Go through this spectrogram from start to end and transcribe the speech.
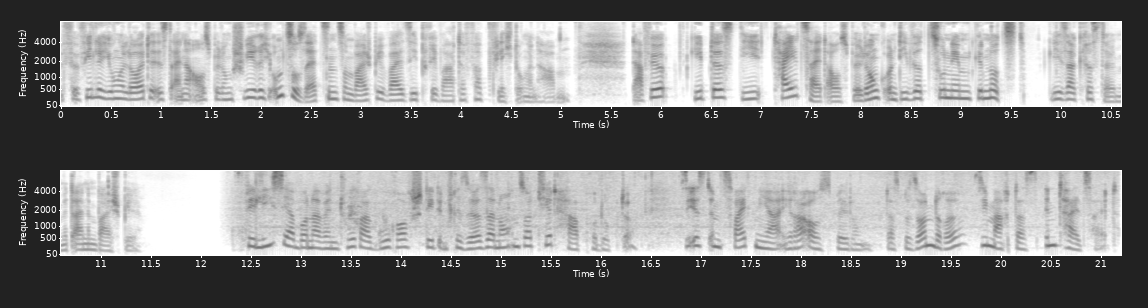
für viele junge Leute ist eine Ausbildung schwierig umzusetzen, zum Beispiel weil sie private Verpflichtungen haben. Dafür gibt es die Teilzeitausbildung und die wird zunehmend genutzt. Lisa Christel mit einem Beispiel. Felicia Bonaventura Gurov steht im Friseursalon und sortiert Haarprodukte. Sie ist im zweiten Jahr ihrer Ausbildung. Das Besondere, sie macht das in Teilzeit.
